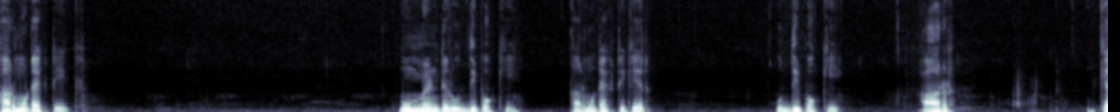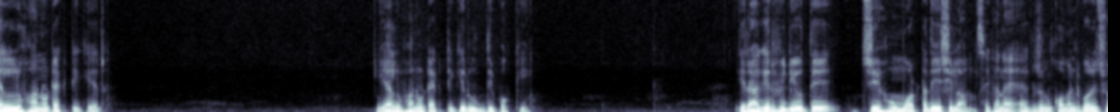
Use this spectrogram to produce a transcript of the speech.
থার্মোট্যাকটিক মুভমেন্টের উদ্দীপক কী? থার্মোট্যাকটিকের উদ্দীপক কী? আর গ্যালভানোট্যাকটিকের গ্যালভানোট্যাকটিকের উদ্দীপক কী? এর আগের ভিডিওতে যে হোমওয়ার্কটা দিয়েছিলাম, সেখানে একজন কমেন্ট করেছ,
